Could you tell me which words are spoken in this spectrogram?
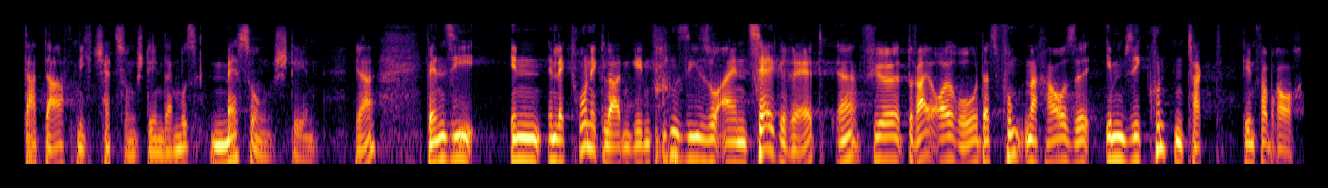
Da darf nicht Schätzung stehen, da muss Messung stehen. Ja? Wenn Sie in Elektronikladen gehen, kriegen Sie so ein Zählgerät ja, für drei Euro, das funkt nach Hause im Sekundentakt den Verbrauch,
